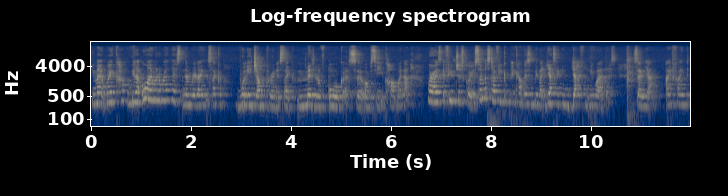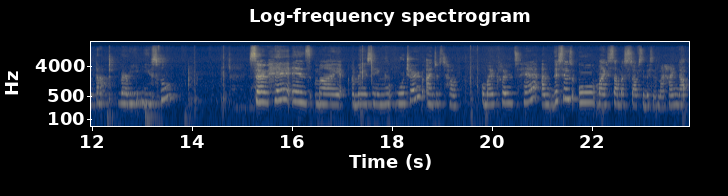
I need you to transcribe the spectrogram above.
you might wake up and be like, oh, I want to wear this, and then realise it's like a woolly jumper and it's like middle of August, so obviously you can't wear that. Whereas if you've just got your summer stuff, you can pick out this and be like, yes, I can definitely wear this. So yeah, I find that very useful. So here is my amazing wardrobe. I just have all my clothes here, and this is all my summer stuff. So this is my hang up,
